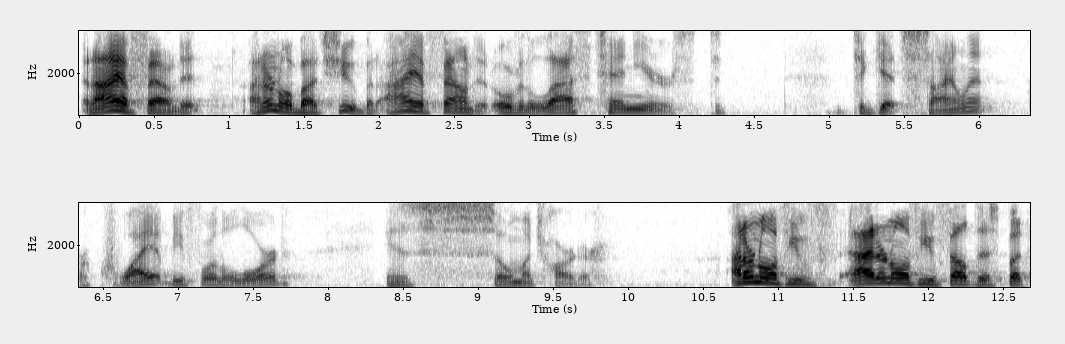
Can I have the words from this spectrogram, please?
And I have found it, I don't know about you, but I have found it over the last 10 years to, to get silent or quiet before the Lord is so much harder. I don't know if you've I don't know if you felt this, but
